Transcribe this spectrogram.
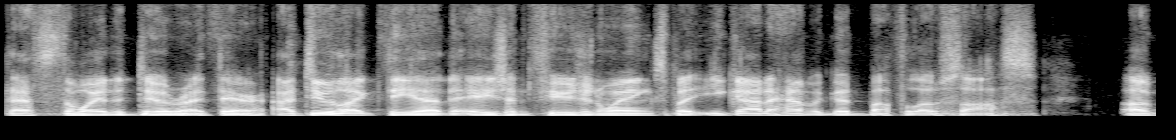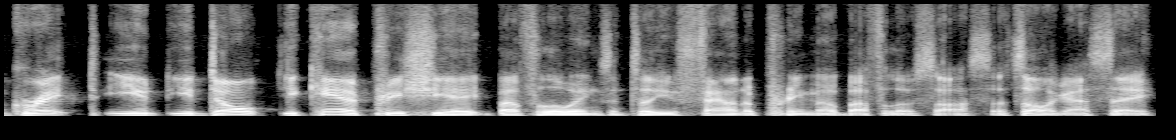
That's the way to do it right there. I do like the uh, the Asian fusion wings, but you got to have a good buffalo sauce. A great you you don't you can't appreciate buffalo wings until you've found a primo buffalo sauce. That's all I gotta say.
